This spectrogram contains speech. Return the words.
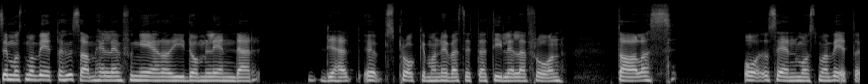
Sen måste man veta hur samhällen fungerar i de länder det här eh, språket man översätter till eller från talas. Och sen måste man veta,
